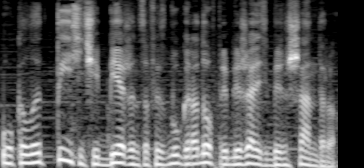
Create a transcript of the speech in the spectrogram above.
около тысячи беженцев из двух городов приближались к Бриншандеру.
